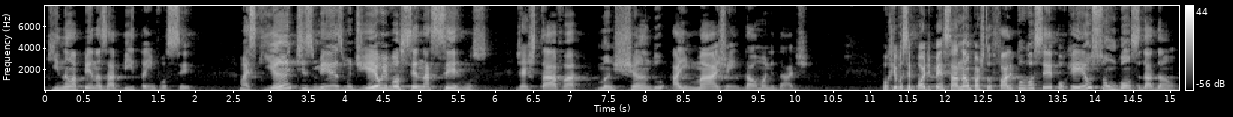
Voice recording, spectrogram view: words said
que não apenas habita em você, mas que antes mesmo de eu e você nascermos, já estava manchando a imagem da humanidade. Porque você pode pensar, não, pastor, fale por você, porque eu sou um bom cidadão.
